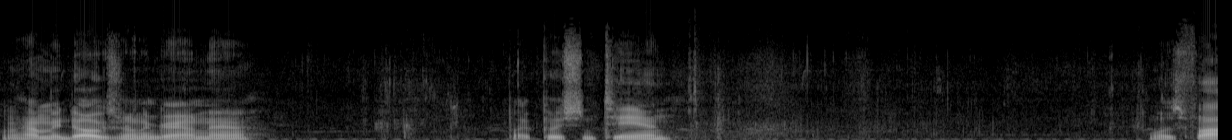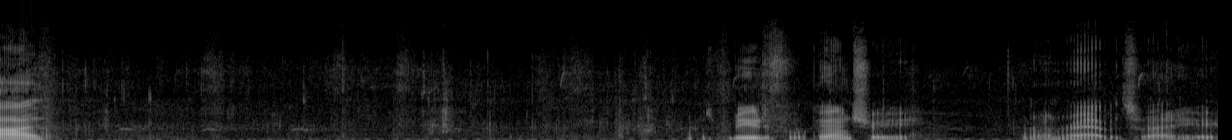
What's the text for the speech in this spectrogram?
how many dogs are on the ground now? Probably pushing 10. Was five. It's beautiful country. Run rabbits right here.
